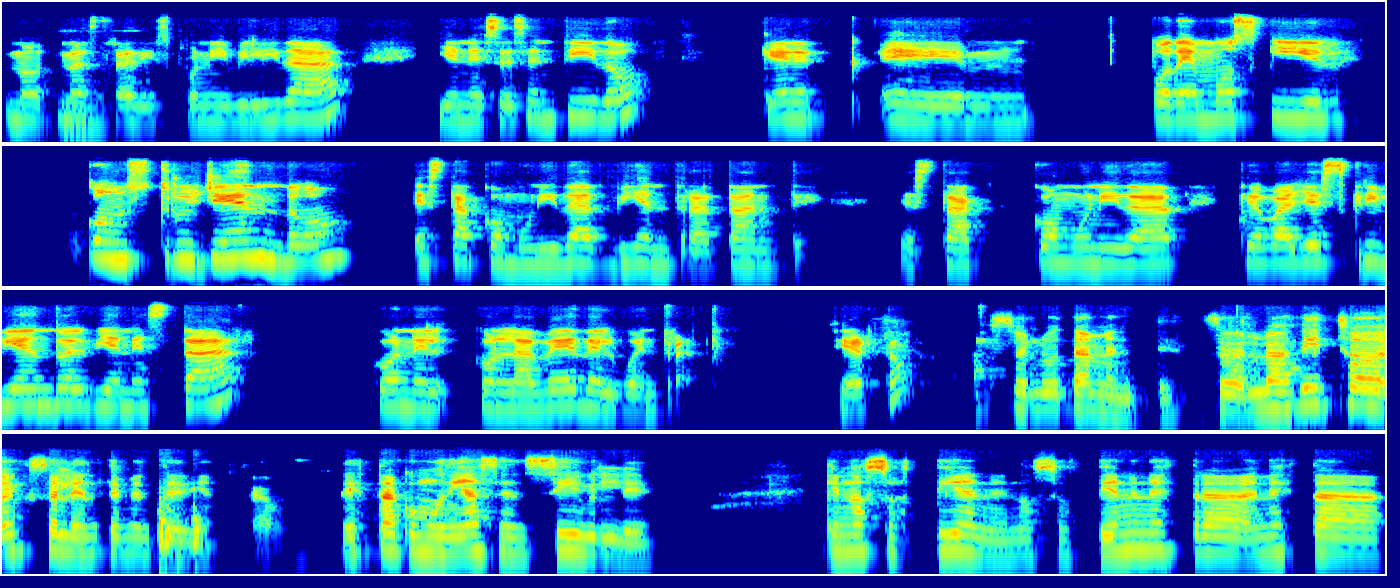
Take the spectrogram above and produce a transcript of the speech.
mm. nuestra disponibilidad y en ese sentido que em, podemos ir construyendo esta comunidad bien tratante, esta comunidad que vaya escribiendo el bienestar con, el, con la B del buen trato, ¿cierto? Absolutamente, lo has dicho excelentemente bien, Claudia esta comunidad sensible que nos sostiene, nos sostiene en esta, en esta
